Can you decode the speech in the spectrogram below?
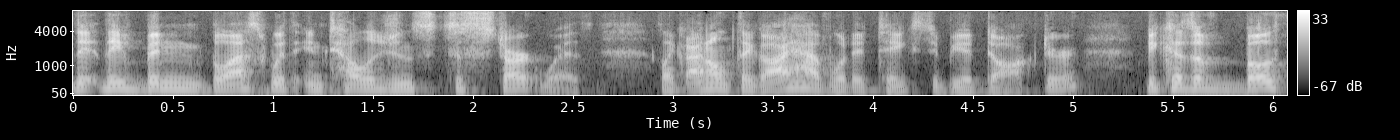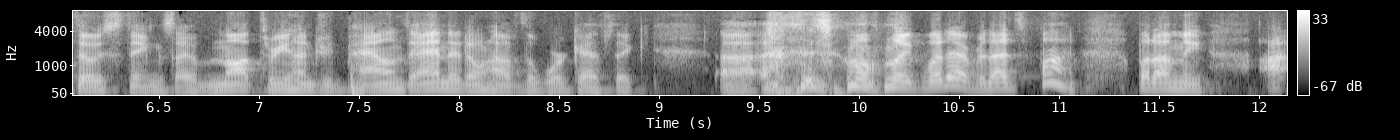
they, they've been blessed with intelligence to start with. Like I don't think I have what it takes to be a doctor because of both those things. I'm not 300 pounds and I don't have the work ethic. Uh, so I'm like, whatever, that's fine. But I mean, I,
